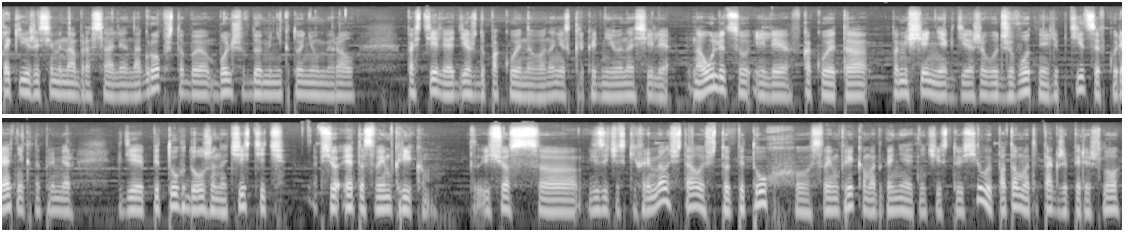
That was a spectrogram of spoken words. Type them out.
такие же семена бросали на гроб, чтобы больше в доме никто не умирал постели, одежду покойного на несколько дней выносили на улицу или в какое-то помещение, где живут животные или птицы, в курятник, например, где петух должен очистить все это своим криком. Еще с э, языческих времен считалось, что петух э, своим криком отгоняет нечистую силу, и потом это также перешло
